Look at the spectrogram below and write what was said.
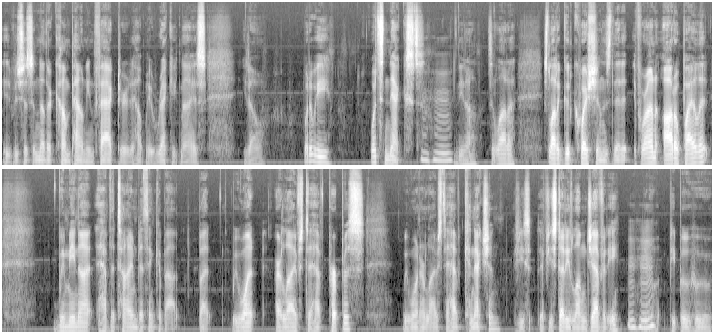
it was just another compounding factor to help me recognize, you know, what do we, what's next? Mm-hmm. You know, it's a lot of, it's a lot of good questions that if we're on autopilot, we may not have the time to think about. But we want our lives to have purpose. We want our lives to have connection. If you if you study longevity, mm-hmm. you know, people who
